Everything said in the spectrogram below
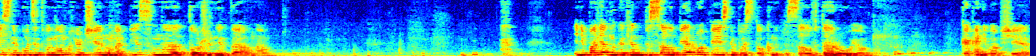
песня будет в ином ключе, но написана тоже недавно. И непонятно, как я написала первую песню, после того, как написала вторую. Как они вообще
